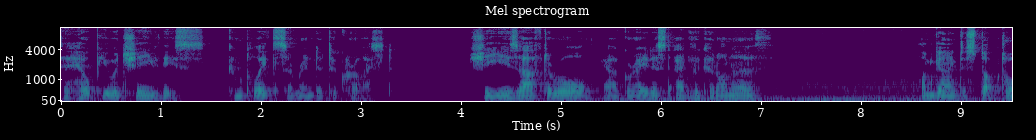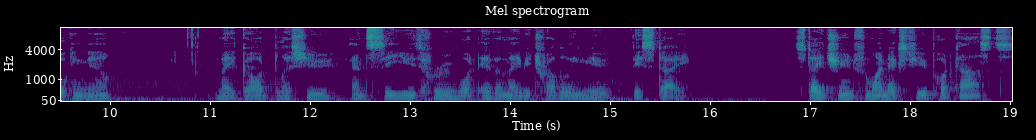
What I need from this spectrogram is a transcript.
to help you achieve this complete surrender to Christ. She is, after all, our greatest advocate on earth. I'm going to stop talking now. May God bless you and see you through whatever may be troubling you this day. Stay tuned for my next few podcasts.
